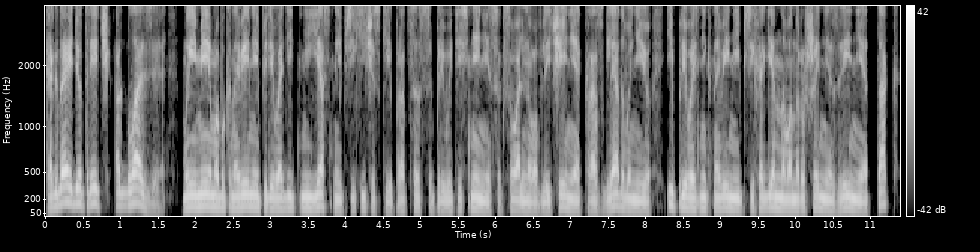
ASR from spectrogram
Когда идет речь о глазе, мы имеем обыкновение переводить неясные психические процессы при вытеснении сексуального влечения к разглядыванию и при возникновении психогенного нарушения зрения так,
